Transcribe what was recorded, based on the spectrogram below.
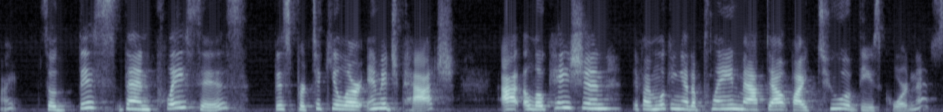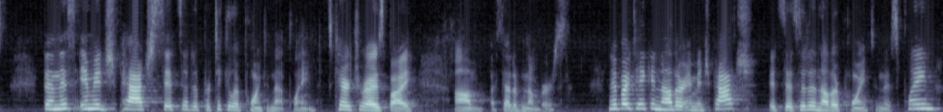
Right? So this then places this particular image patch at a location, if I'm looking at a plane mapped out by two of these coordinates, then this image patch sits at a particular point in that plane. It's characterized by um, a set of numbers. And if I take another image patch, it sits at another point in this plane.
